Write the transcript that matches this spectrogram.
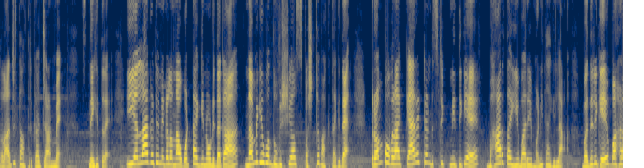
ರಾಜತಾಂತ್ರಿಕ ಜಾಣ್ಮೆ. ಸ್ನೇಹಿತರೆ, ಈ ಎಲ್ಲ ಘಟನೆಗಳನ್ನ ಒಟ್ಟಾಗಿ ನೋಡಿದಾಗ ನಮಗೆ ಒಂದು ವಿಷಯ ಸ್ಪಷ್ಟವಾಗ್ತಾಗಿದೆ. ಟ್ರಂಪ್ ಅವರ ಕ್ಯಾರೆಟ್ ಅಂಡ್ ಸ್ಟಿಕ್ ನೀತಿಗೆ ಭಾರತ ಈ ಬಾರಿ ಮಣಿತಾಗಿಲ್ಲ. ಬದಲಿಗೆ ಬಹಳ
